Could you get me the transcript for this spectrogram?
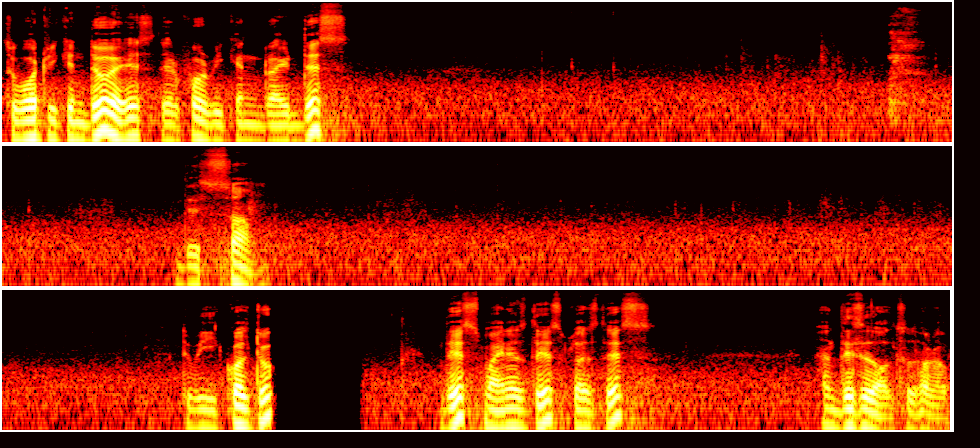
So, what we can do is therefore, we can write this this sum. To be equal to this minus this plus this. And this is also sort of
